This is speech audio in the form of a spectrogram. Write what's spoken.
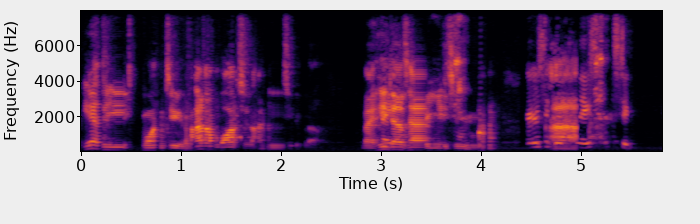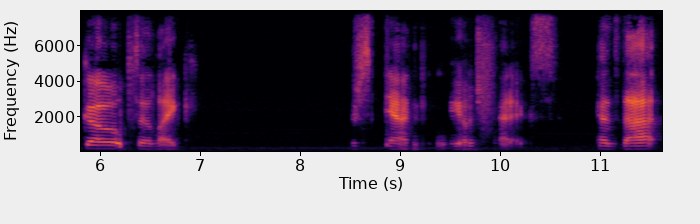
he has a YouTube one too. I don't watch it on YouTube though, but he Right. does have a YouTube one. Where's a good Uh, place to go to like understand Leo genetics? Because that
